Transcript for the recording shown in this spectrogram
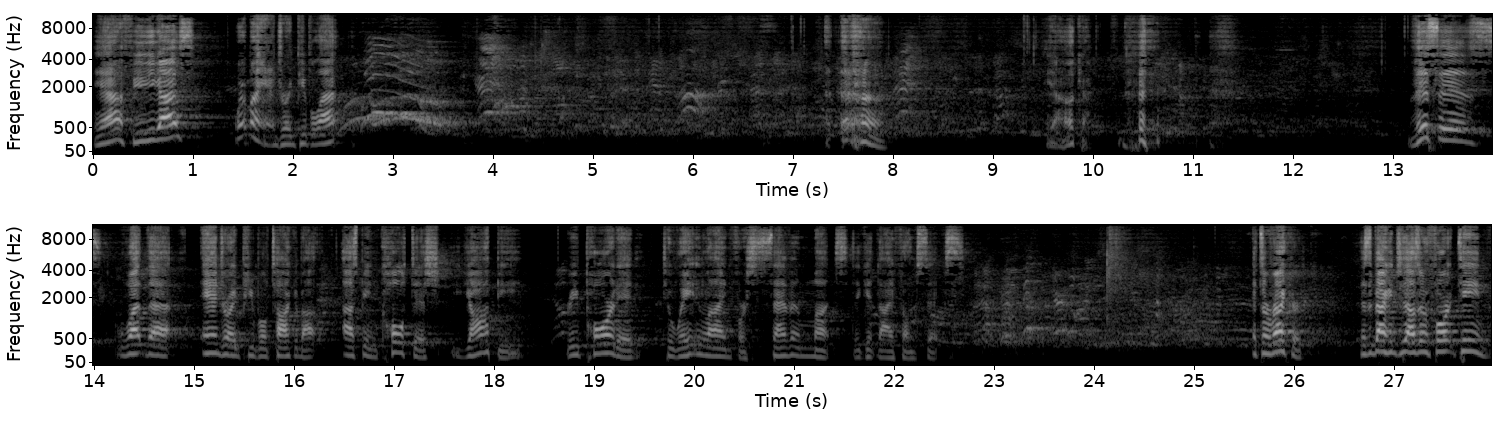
Yeah, a few of you guys? Where are my Android people at? yeah, okay. This is what the Android people talk about us being cultish. Yappy reported to wait in line for seven months to get the iPhone 6. It's a record. This is back in 2014.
